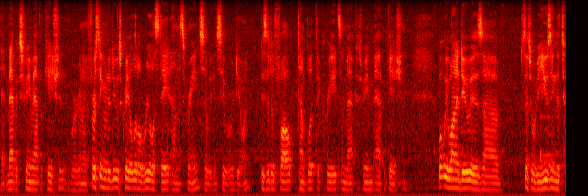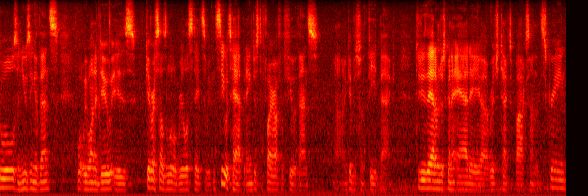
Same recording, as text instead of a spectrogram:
That MapXtreme application, we're going to first thing we're going to do is create a little real estate on the screen so we can see what we're doing. This is a default template that creates a MapXtreme application. What we want to do is, uh, since we'll be using the tools and using events, what we want to do is give ourselves a little real estate so we can see what's happening, just to fire off a few events, uh, give us some feedback. To do that, I'm just going to add a uh, rich text box onto the screen,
